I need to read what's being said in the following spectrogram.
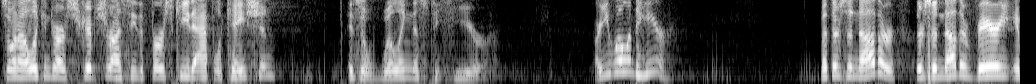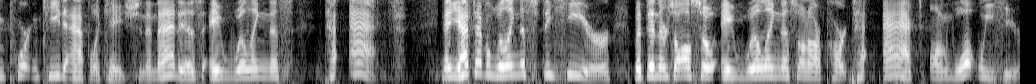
So when I look into our scripture, I see the first key to application is a willingness to hear. Are you willing to hear? But there's another, there's another very important key to application, and that is a willingness to act. Now, you have to have a willingness to hear, but then there's also a willingness on our part to act on what we hear.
